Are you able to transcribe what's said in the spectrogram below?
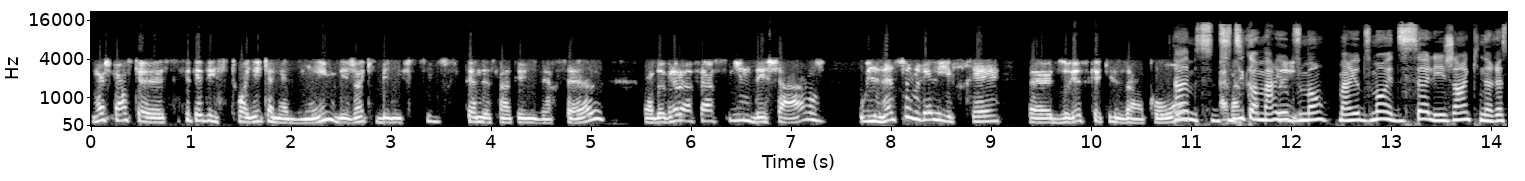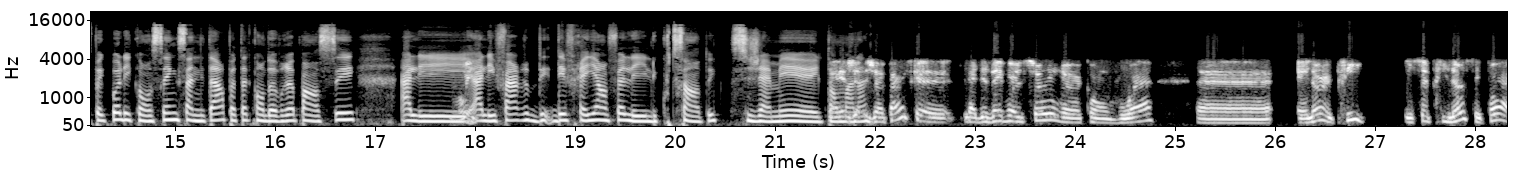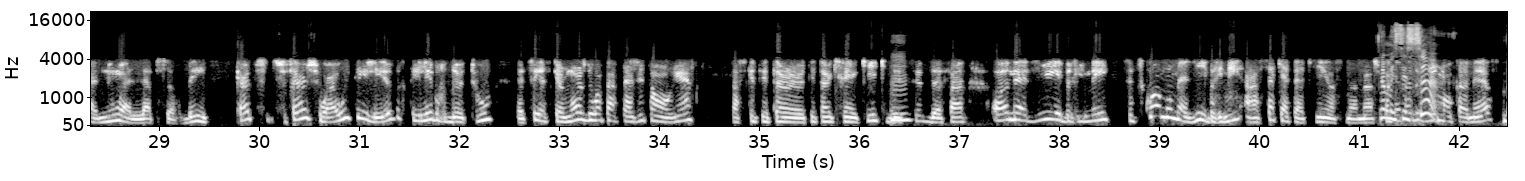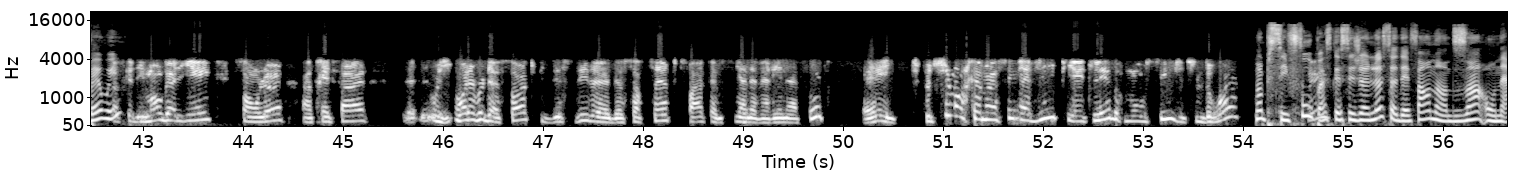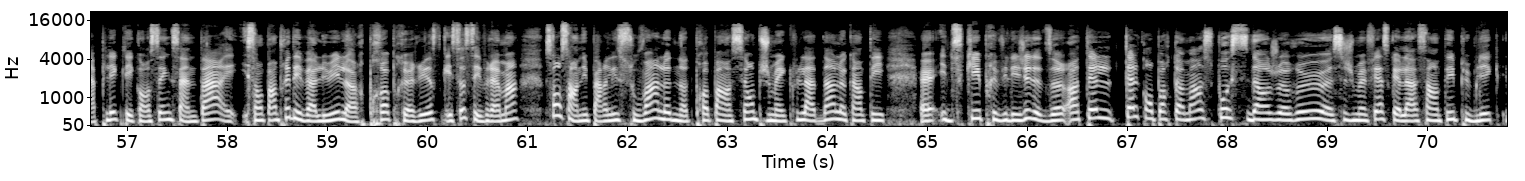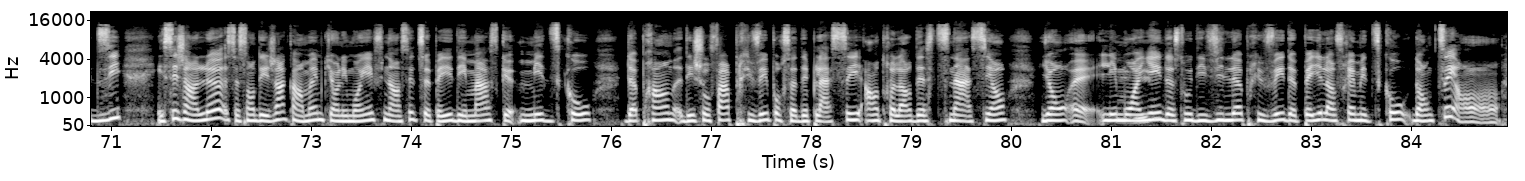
Moi, je pense que si c'était des citoyens canadiens ou des gens qui bénéficient du système de santé universel, on devrait leur faire signer une décharge où ils assumeraient les frais euh, du risque qu'ils encourent. Ah, tu, dis comme Mario Dumont. Mario Dumont a dit ça, les gens qui ne respectent pas les consignes sanitaires, peut-être qu'on devrait penser à les, à les faire défrayer en fait les, coûts de santé si jamais euh, ils tombent malades. Je, je, pense que la désinvolture euh, qu'on voit, euh, elle a un prix. Et ce prix-là, c'est pas à nous à l'absorber. Quand tu, fais un choix, oui, tu es libre, tu es libre de tout. Mais tu sais, est-ce que moi, je dois partager ton risque? Parce que tu es un, es un crinqué qui mm. décide de faire Ah, oh, ma vie est brimée. C'est quoi, moi, ma vie est brimée en sac à papier en ce moment? Je non, mais c'est ça. mon commerce ben oui. parce que des Mongoliens sont là en train de faire euh, whatever the fuck, puis de décider de, de sortir puis de faire comme s'il n'y en avait rien à foutre. Hey, peux-tu me recommencer ma vie puis être libre, moi aussi? J'ai-tu le droit? Non, puis c'est fou parce que ces jeunes-là se défendent en disant on applique les consignes sanitaires et ils sont en train d'évaluer leurs propres risques. Et ça, c'est vraiment, ça, on s'en est parlé souvent, là, de notre propension, puis je m'inclus là-dedans, là, quand tu es euh, éduqué, privilégié, de dire, ah, tel, tel comportement, c'est pas si dangereux euh, si je me fie à ce que la santé publique dit. Et ces gens-là, ce sont des gens quand même qui ont les moyens financiers de se payer des masques médicaux, de prendre des chauffeurs privés pour se déplacer entre leurs destinations. Ils ont euh, les moyens de se louer des villas privées, de payer leurs frais médicaux. Donc, tu sais, on,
